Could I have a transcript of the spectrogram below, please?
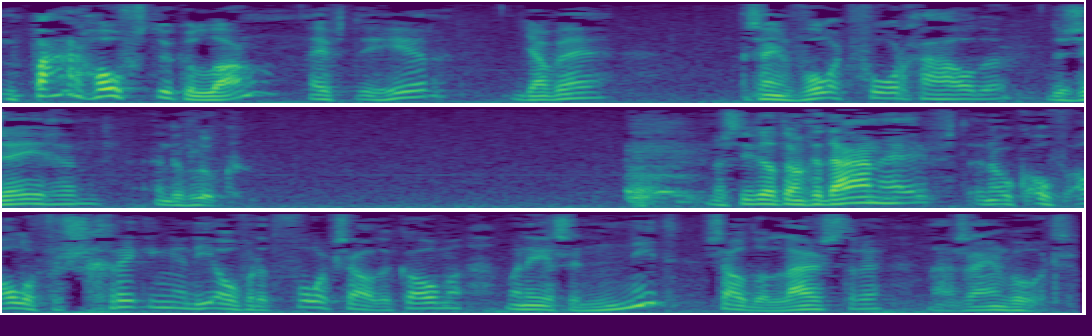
een, paar hoofdstukken lang, heeft de Heer, Yahweh, zijn volk voorgehouden, de zegen en de vloek. Als hij dat dan gedaan heeft, en ook over alle verschrikkingen die over het volk zouden komen, wanneer ze niet zouden luisteren naar zijn woord.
